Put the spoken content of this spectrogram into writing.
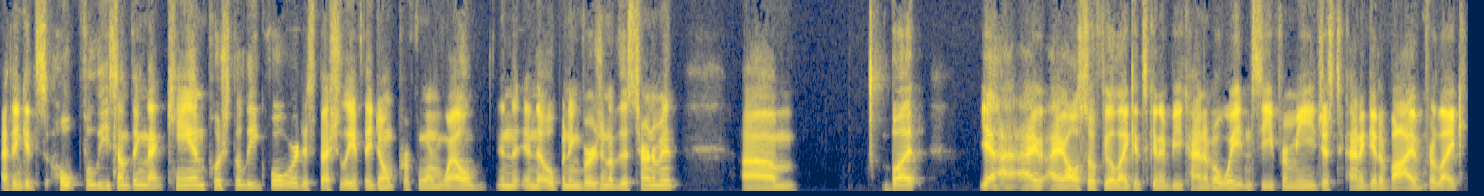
I think it's hopefully something that can push the league forward, especially if they don't perform well in the in the opening version of this tournament. Um, but yeah, I, I also feel like it's going to be kind of a wait and see for me, just to kind of get a vibe for like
